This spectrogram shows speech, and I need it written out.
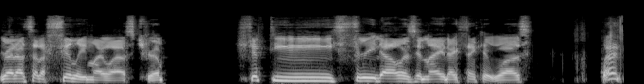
right outside of Philly. My last trip, fifty three dollars a night, I think it was. But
